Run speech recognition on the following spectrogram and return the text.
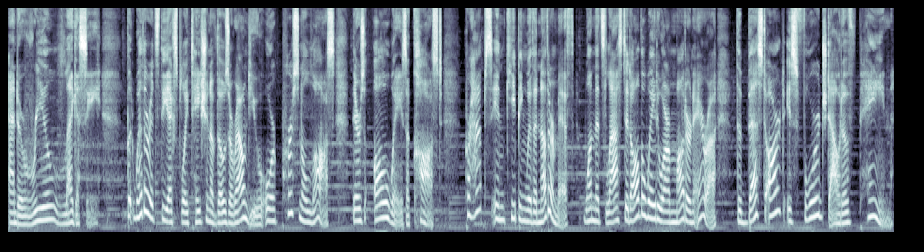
and a real legacy. But whether it's the exploitation of those around you or personal loss, there's always a cost. Perhaps in keeping with another myth, one that's lasted all the way to our modern era, the best art is forged out of pain.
